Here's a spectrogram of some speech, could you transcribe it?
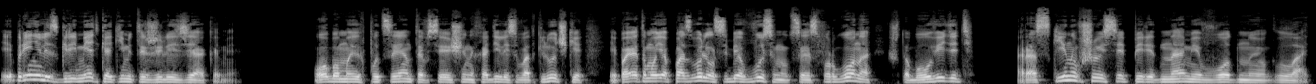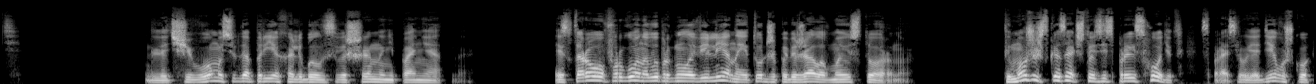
и принялись греметь какими-то железяками. Оба моих пациента все еще находились в отключке, и поэтому я позволил себе высунуться из фургона, чтобы увидеть раскинувшуюся перед нами водную гладь. Для чего мы сюда приехали, было совершенно непонятно. Из второго фургона выпрыгнула Велена и тут же побежала в мою сторону. «Ты можешь сказать, что здесь происходит?» — спросил я девушку,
